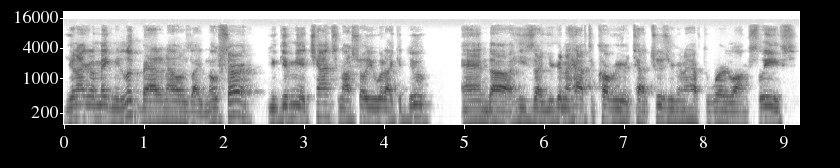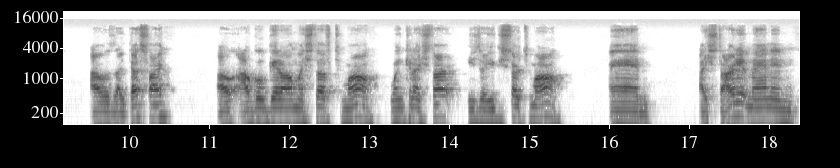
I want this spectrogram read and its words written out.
"You're not gonna make me look bad," and I was like, "No, sir. You give me a chance, and I'll show you what I could do." And uh, he's like, "You're gonna have to cover your tattoos. You're gonna have to wear long sleeves." I was like, "That's fine." I'll I'll go get all my stuff tomorrow. When can I start? He's like, you can start tomorrow. And I started, man, and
